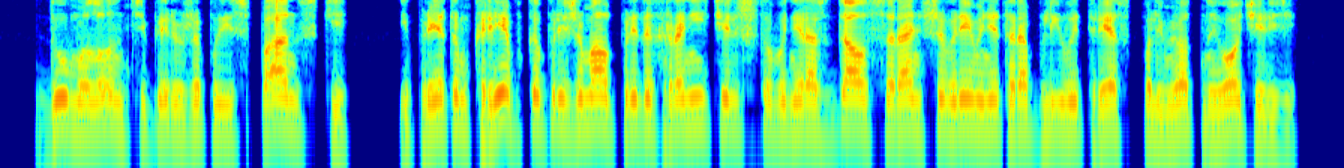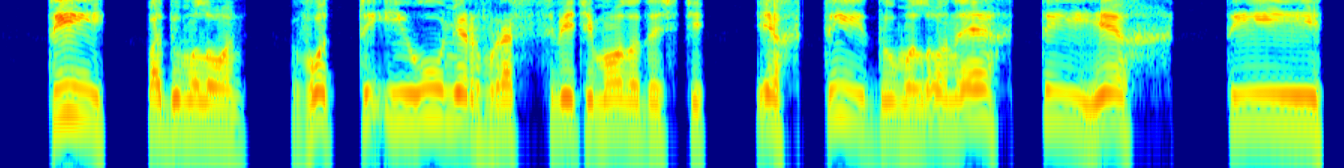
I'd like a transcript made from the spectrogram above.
— думал он теперь уже по-испански, и при этом крепко прижимал предохранитель, чтобы не раздался раньше времени торопливый треск пулеметной очереди. «Ты!» — подумал он. «Вот ты и умер в расцвете молодости. Эх ты!» — думал он. «Эх ты! Эх ты!»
